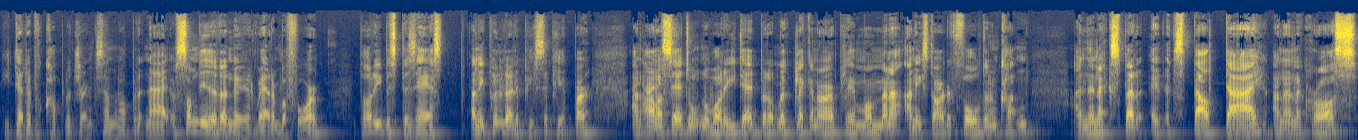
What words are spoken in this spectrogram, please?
He did have a couple of drinks coming up, but now it was somebody that I knew had read him before. Thought he was possessed, and he pulled out a piece of paper. And honestly, I don't know what he did, but it looked like an airplane one minute, and he started folding and cutting, and the next bit it, it spelt die and then a cross.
